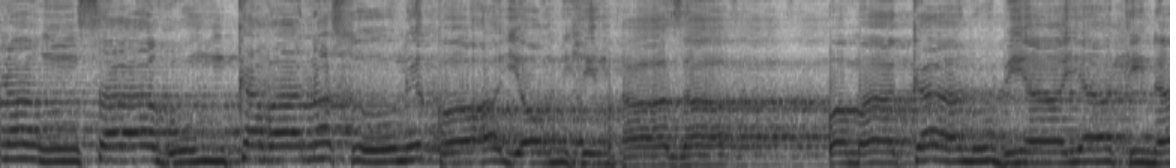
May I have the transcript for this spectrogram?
ننساهم كما نسوا لقاء يومهم هذا وما كانوا بآياتنا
